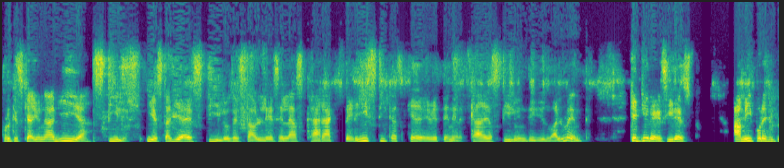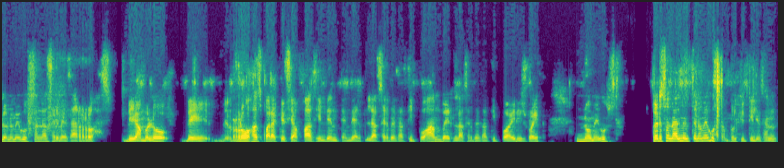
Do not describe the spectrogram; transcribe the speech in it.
Porque es que hay una guía de estilos y esta guía de estilos establece las características que debe tener cada estilo individualmente. ¿Qué quiere decir esto? A mí, por ejemplo, no me gustan las cervezas rojas, digámoslo, de, de, rojas para que sea fácil de entender. La cerveza tipo Amber, la cerveza tipo Irish Red, no me gustan. Personalmente no me gustan porque utilizan,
